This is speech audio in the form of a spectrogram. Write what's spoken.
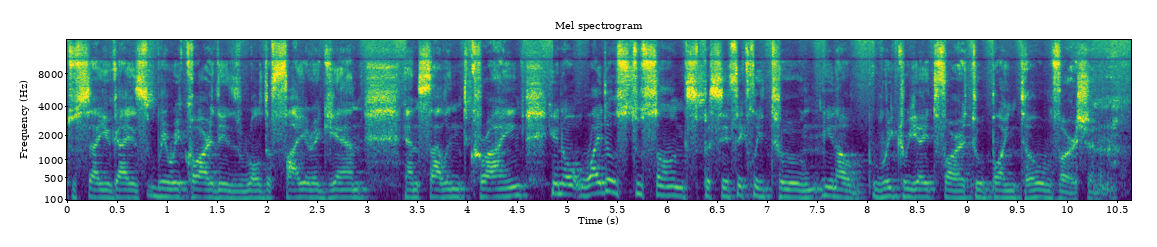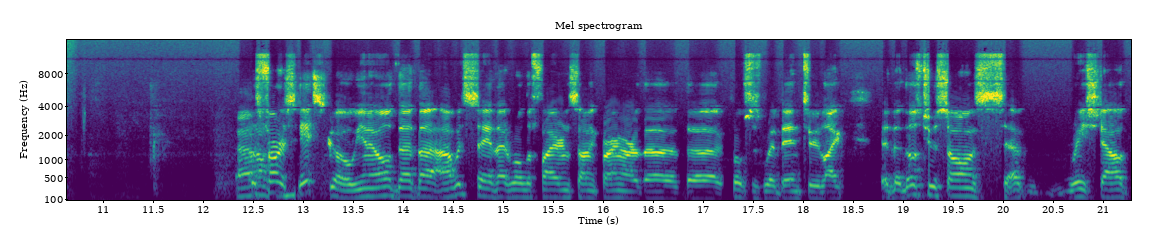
to say, you guys re-recorded "Roll the Fire" again and "Silent Crying." You know, why those two songs specifically to you know recreate for a 2.0 version? Um, as far as hits go, you know, the, I would say that "Roll the Fire" and "Silent Crying" are the the closest we've been to. Like those two songs have reached out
